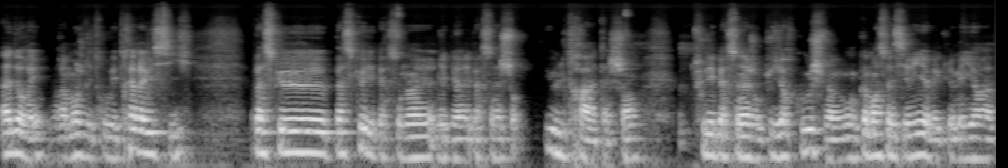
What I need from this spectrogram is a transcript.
adoré. Vraiment, je l'ai trouvé très réussi. Parce que, parce que les personnages, les, personnages sont ultra attachants. Tous les personnages ont plusieurs couches. On commence la série avec le meilleur,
